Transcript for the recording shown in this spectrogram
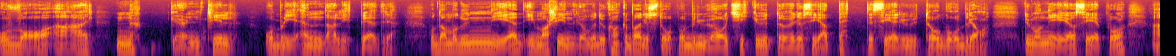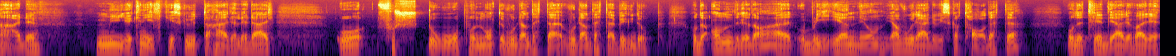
Og hva er nøkkelen til å bli enda litt bedre? Og Da må du ned i maskinrommet. Du kan ikke bare stå på brua og kikke utover og si at dette ser ut til å gå bra. Du må ned og se på er det mye knirkisk ute her eller der. Og forstå på en måte hvordan dette, hvordan dette, er bygd opp. Og Det andre da er å bli enige om ja, hvor er det vi skal ta dette. Og det tredje er å være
